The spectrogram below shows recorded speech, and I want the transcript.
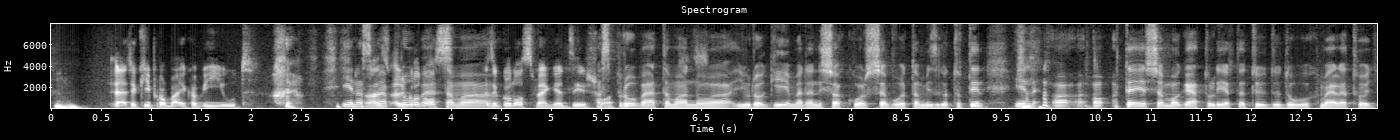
Uh-huh lehet, hogy kipróbáljuk a Wii U-t. Én azt az, már próbáltam gonosz, a... Ez a gonosz megjegyzés Azt volt. próbáltam annó a Eurogameren, és akkor se voltam izgatott. Én, én a, a, a, teljesen magától értetődő dolgok mellett, hogy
